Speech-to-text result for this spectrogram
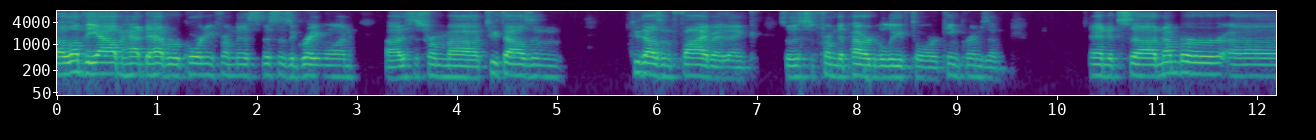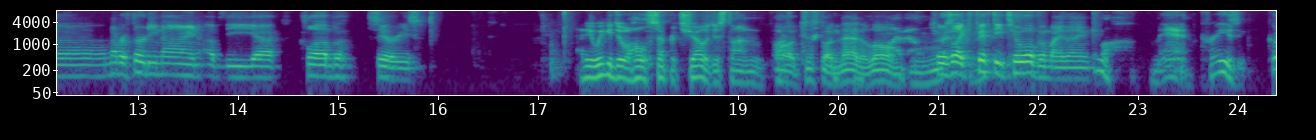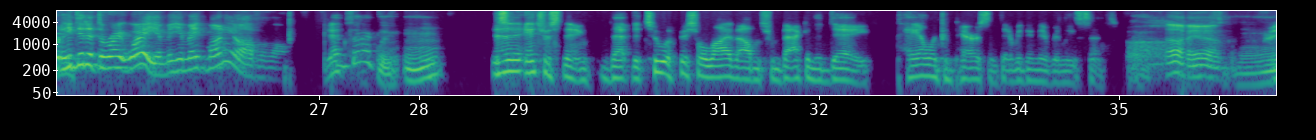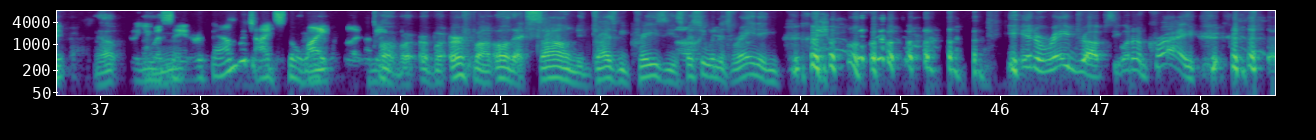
I love the album. Had to have a recording from this. This is a great one. Uh, this is from uh, 2000, 2005, I think. So this is from the Power to Believe tour, King Crimson, and it's uh, number uh, number 39 of the uh, club series. I mean, we could do a whole separate show just on. oh, just on that alone. There's like 52 of them, I think. Oh, man, crazy. But he did it the right way. I mean, you make money off of them. Yeah. Exactly. Mhm. Isn't it interesting that the two official live albums from back in the day pale in comparison to everything they've released since? Oh yeah. Mhm. Right. Yep. USA and Earthbound, which I'd still like, but I mean, Oh, but, but Earthbound, oh, that sound, it drives me crazy, especially when yeah. it's raining. you hear the raindrops, you want to cry.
